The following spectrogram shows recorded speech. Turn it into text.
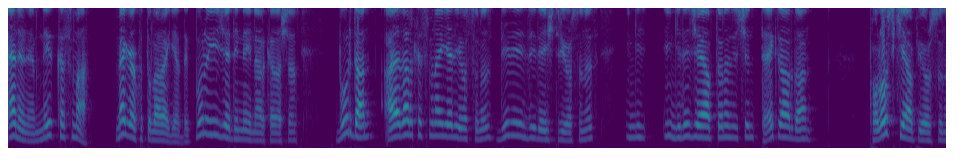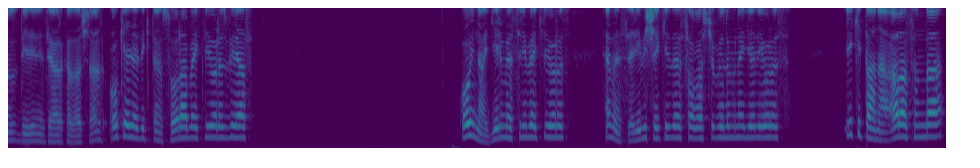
en önemli kısma. Mega kutulara geldik. Bunu iyice dinleyin arkadaşlar. Buradan ayarlar kısmına geliyorsunuz. Dilinizi değiştiriyorsunuz. İngi İngilizce yaptığınız için tekrardan Poloski yapıyorsunuz dilinizi arkadaşlar. Okeyledikten sonra bekliyoruz biraz. Oyuna girmesini bekliyoruz. Hemen seri bir şekilde savaşçı bölümüne geliyoruz. İki tane arasında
